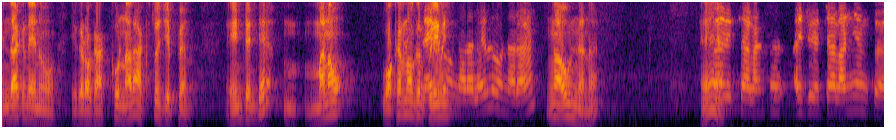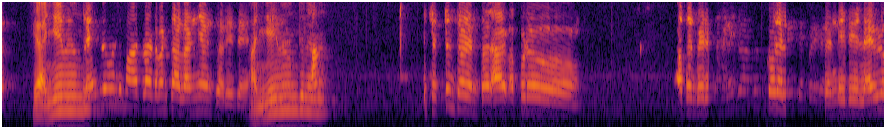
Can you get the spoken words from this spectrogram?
ఇందాక నేను ఇక్కడ ఒక అక్క ఉన్నారు అక్కతో చెప్పాను. ఏంటంటే మనం ఒకరినొకరు లైవ్లో ప్రేమించి ఉన్నారా లైవ్లో ఉన్నారా అవును నాన్న ఏ సార్ ఇది చాలా అన్యాయం- సార్. ఏ అన్యాయం ఏముంది మాట్లాడడం చాలా అన్యాయం సార్ ఇది. అన్యాయం ఏముంది నాన్న చెప్తాను చూడండి సార్ అప్పుడు అతను వేరే చెప్పారు ఇది లైవ్లో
